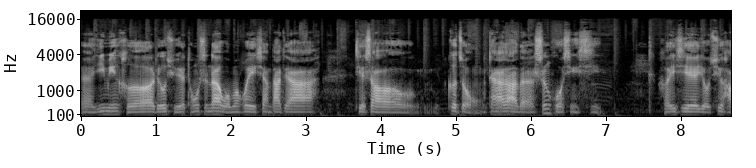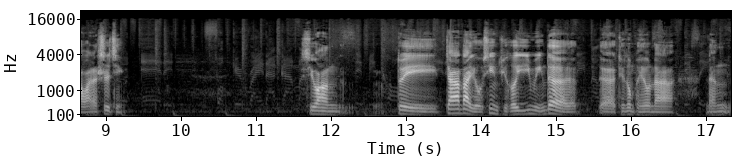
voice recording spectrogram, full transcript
呃移民和留学，同时呢我们会向大家介绍各种加拿大的生活信息。和一些有趣好玩的事情，希望对加拿大有兴趣和移民的呃听众朋友呢，能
